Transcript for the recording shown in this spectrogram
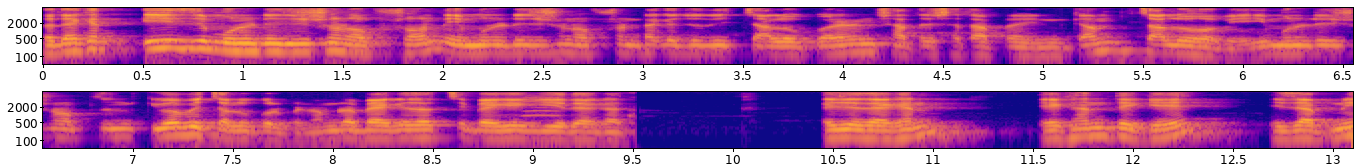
তো দেখেন, এই যে মনিটাইজেশন অপশন এই মনিটাইজেশন অপশনটাকে যদি চালু করেন, সাথে সাথে আপনার ইনকাম চালু হবে। এই মনিটাইজেশন অপশন কীভাবে চালু করবেন? আমরা ব্যাগে যাচ্ছি ব্যাগে গিয়ে দেখা এই যে দেখেন, এখান থেকে এই যে আপনি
